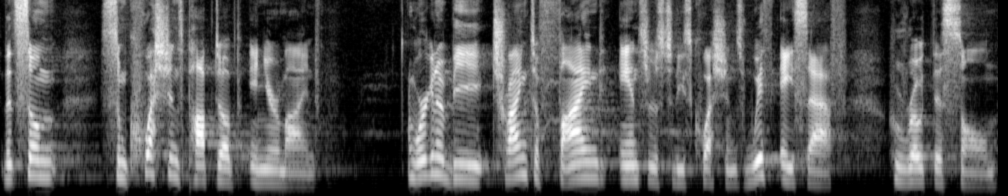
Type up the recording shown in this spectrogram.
that some, some questions popped up in your mind. we're going to be trying to find answers to these questions with Asaph, who wrote this psalm.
